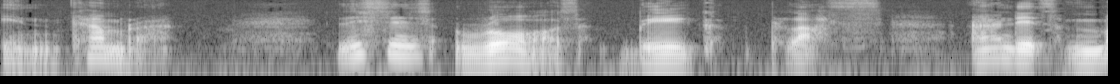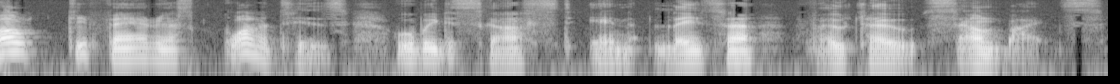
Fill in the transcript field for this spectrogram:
in camera. This is RAW's big plus and its multifarious qualities will be discussed in later photo soundbites.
